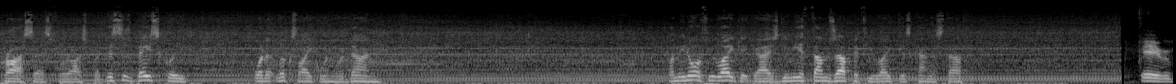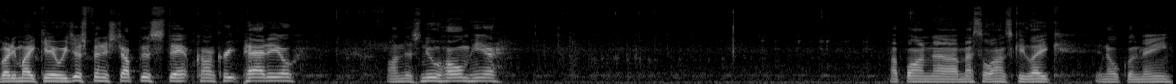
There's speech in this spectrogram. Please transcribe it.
process for us. But this is basically what it looks like when we're done. Let me know if you like it, guys. Give me a thumbs up if you like this kind of stuff. Hey everybody, Mike here. We just finished up this stamped concrete patio on this new home here. up on uh, Messalonskee Lake in Oakland, Maine.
